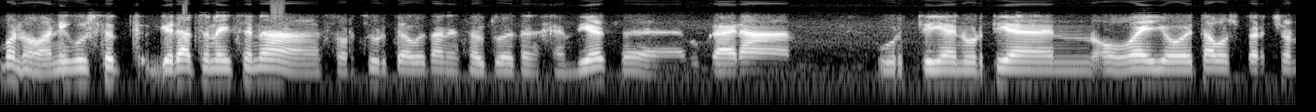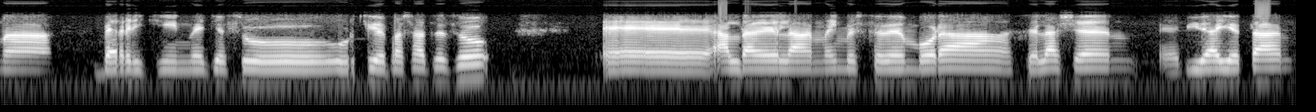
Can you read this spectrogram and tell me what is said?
Bueno, ani guztet geratzen naizena sortzi urte hauetan ez autueten jendiez, e, bukaeran urtien, urtien, hogei, eta bost pertsona berrikin metezu urtie pasatzezu, e, aldagela nahin beste denbora zelasen, e, bidaietan,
